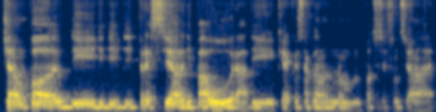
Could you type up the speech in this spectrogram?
c'era un po' di, di, di pressione, di paura di, che questa cosa non, non potesse funzionare.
